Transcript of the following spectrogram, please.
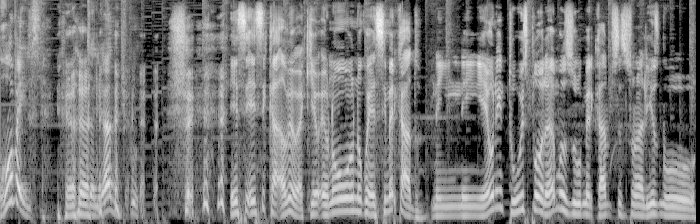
Rubens? Tá ligado? tipo. Esse, esse cara, meu, é que eu, eu não, não conheço esse mercado. Nem, nem eu, nem tu exploramos o mercado do sensacionalismo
